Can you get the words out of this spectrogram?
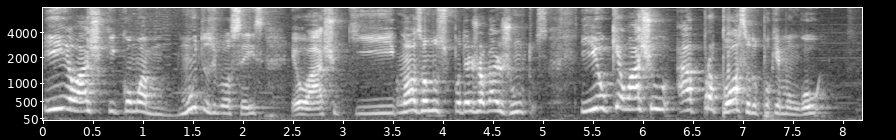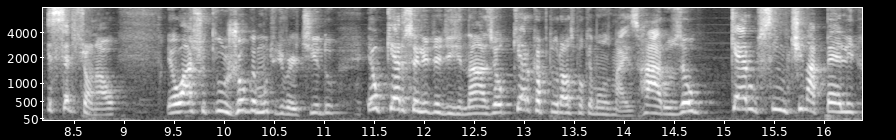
E eu acho que, como a muitos de vocês, eu acho que nós vamos poder jogar juntos. E o que eu acho a proposta do Pokémon GO excepcional. Eu acho que o jogo é muito divertido. Eu quero ser líder de ginásio, eu quero capturar os pokémons mais raros, eu quero sentir na pele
